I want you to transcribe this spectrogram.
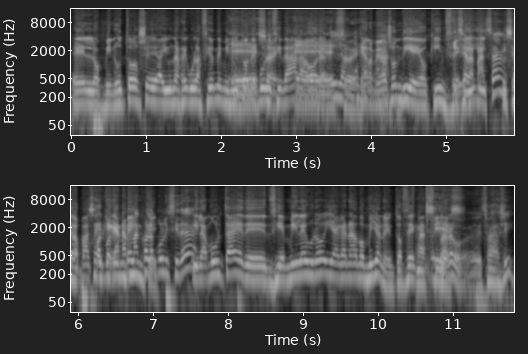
eh, los minutos, eh, hay una regulación de minutos de publicidad a la hora. Eso que es. a lo mejor son 10 o 15. Y se la pasan, Y se lo pasan y porque ponen ganan más con la 20. publicidad. Y la multa es de 100.000 euros y ha ganado 2 millones. Entonces, Así claro, eso es así.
